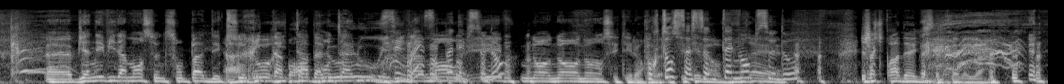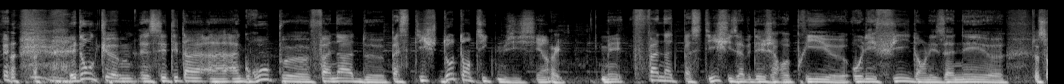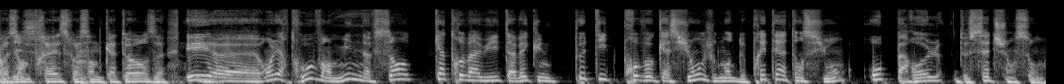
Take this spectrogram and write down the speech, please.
Euh, bien évidemment, ce ne sont pas des Ah, pseudos. Rita Brandalou. C'est vrai, c'est pas des pseudos Et- Non, non, non, c'était leur. Pourtant, ça sonne tellement vrai- pseudo. Jacques Pradel. Et donc, euh, c'était un, un- un groupe euh, fanat de pastiche, d'authentiques musiciens. Oui. Mais fanat de pastiche, ils avaient déjà repris euh, Oh les filles dans les années euh, 70. 73, 74. Et euh, on les retrouve en 1988 avec une petite provocation. Je vous demande de prêter attention aux paroles de cette chanson.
